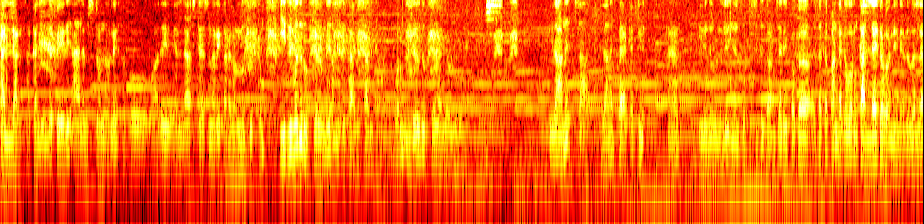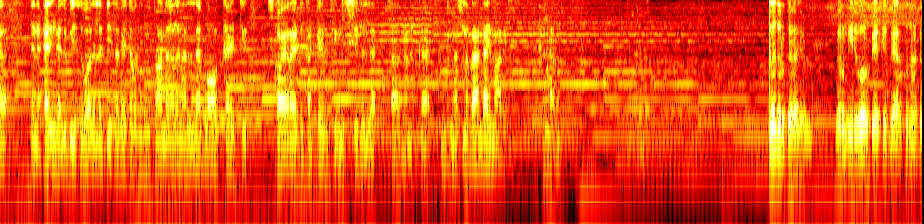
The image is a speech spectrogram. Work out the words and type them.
കല്ലാണ്. ആ കല്ലിന്റെ പേര് ആലം സ്റ്റോൺ ആണ്. അപ്പോൾ അത് എല്ലാ സ്റ്റേഷനറി കടകളിലും കിട്ടും. ഇരുപത് റുപ്യ കൊണ്ട് നമുക്ക് കാര്യം സാധിക്കാൻ പറ്റും. വെറും ഇരുപത് റുപ്യ വിലയുള്ളൂ ഇതാണ് സാധനം ഇതാണ് പാക്കറ്റ്. ഇതിന്റെ ഉള്ളിൽ ഞാൻ പൊട്ടിച്ചിട്ട് കാണിച്ചാൽ ഇപ്പോൾ ഇതൊക്കെ പണ്ടൊക്കെ വെറും കല്ലായിട്ട് വന്നിരുന്നു അതുപോലെ പിന്നെ കരിങ്കല്ല് പീസ് പോലെയുള്ള പീസൊക്കെ ആയിട്ട് വന്നിരുന്നു ഇപ്പോൾ പണ്ടൊക്കെ നല്ല ബ്ലോക്ക് ആയിട്ട് സ്ക്വയർ ആയിട്ട് കട്ട് ചെയ്ത് ഫിനിഷിലുള്ള സാധനമാണ് ഒക്കെ ഇന്റർനാഷണൽ ബ്രാൻഡായി മാറി. എല്ലാവരും ഇരുപത് റുപ്യ വിലയുള്ളൂ. വെറും ഇരുപത് റുപ്യക്ക് വേർപ്പ് നാട്ട്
